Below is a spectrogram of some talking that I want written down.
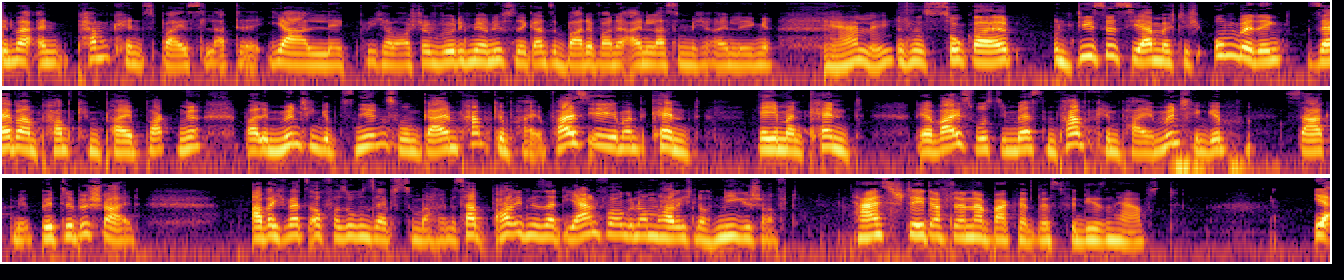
immer ein Pumpkin Spice Latte. Ja, leck mich am Arsch. Dann würde ich mir am liebsten eine ganze Badewanne einlassen und mich reinlegen. Ehrlich? Das ist so geil. Und dieses Jahr möchte ich unbedingt selber einen Pumpkin Pie backen, weil in München gibt es nirgendwo einen geilen Pumpkin Pie. Falls ihr jemanden kennt, der jemanden kennt, der weiß, wo es den besten Pumpkin Pie in München gibt, sagt mir bitte Bescheid. Aber ich werde es auch versuchen, selbst zu machen. Das habe hab ich mir seit Jahren vorgenommen, habe ich noch nie geschafft. Heißt, steht auf deiner Bucketlist für diesen Herbst. Ja,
